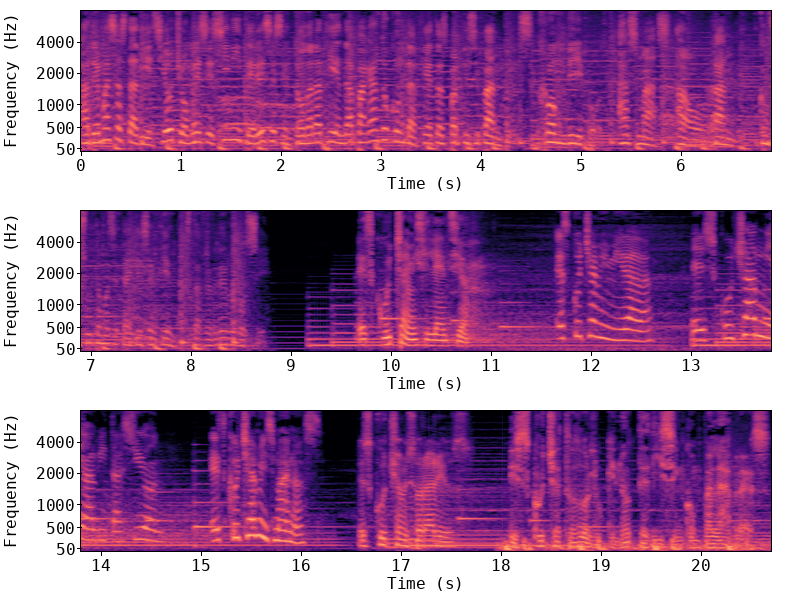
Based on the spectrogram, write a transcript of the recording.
Además, hasta 18 meses sin intereses en toda la tienda pagando con tarjetas participantes. Home Depot. Haz más ahorrando. Consulta más detalles en tienda hasta febrero 12. Escucha mi silencio. Escucha mi mirada. Escucha mi habitación. Escucha mis manos. Escucha mis horarios. Escucha todo lo que no te dicen con palabras.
